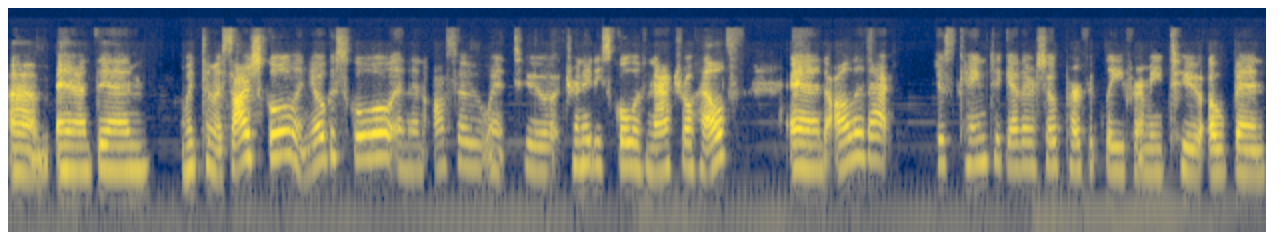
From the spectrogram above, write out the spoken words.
Um, and then went to massage school and yoga school, and then also went to Trinity School of Natural Health. And all of that just came together so perfectly for me to open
